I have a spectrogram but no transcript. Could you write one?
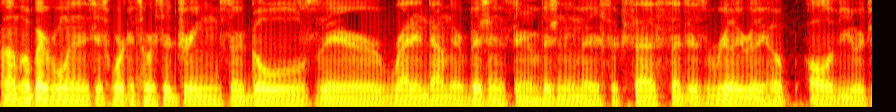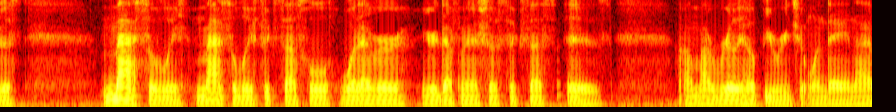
Um, hope everyone is just working towards their dreams, their goals, they're writing down their visions, they're envisioning their success. I just really, really hope all of you are just massively, massively successful, whatever your definition of success is. Um, I really hope you reach it one day, and I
